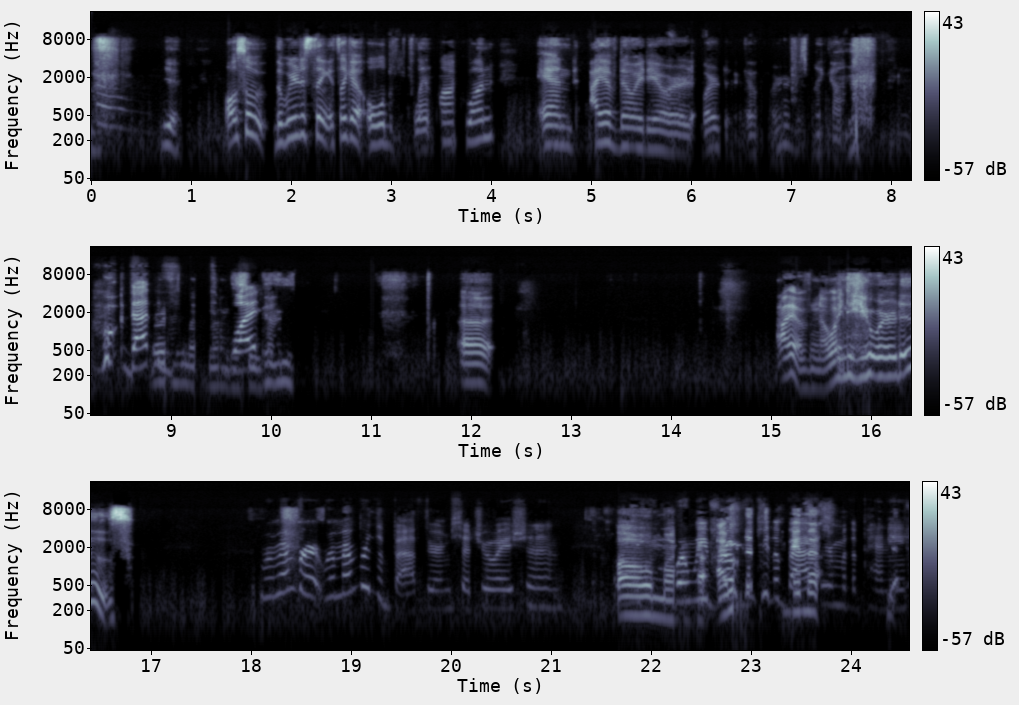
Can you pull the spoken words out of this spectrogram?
oh. Also, the weirdest thing, it's like an old flintlock one, and I have no idea where where did it go? Where is my gun? that is my What? gun? Uh, I have no idea where it is. remember remember the bathroom situation Oh my! when we God. Broke into the explain that- bathroom with a penny.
